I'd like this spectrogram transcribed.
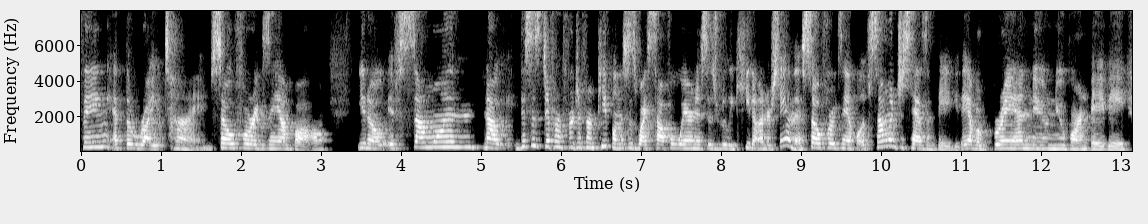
thing at the right time. So, for example, you know, if someone, now this is different for different people, and this is why self awareness is really key to understand this. So, for example, if someone just has a baby, they have a brand new newborn baby,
